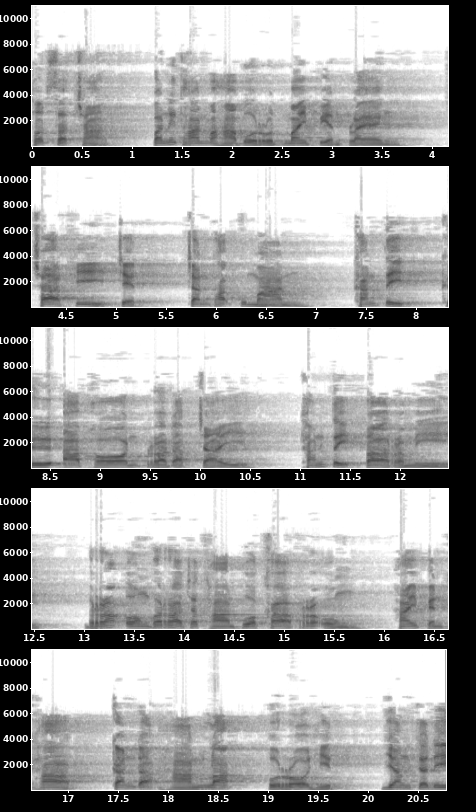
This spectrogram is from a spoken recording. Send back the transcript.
ทศชาติปณิธานมหาบุรุษไม่เปลี่ยนแปลง ชาติที่เจ็ดจันทกุมาร ขันติคืออาพรประดับใจ ขันติปารมี พระองค์พระราชทานพวกข้าพระองค์ ให้เป็นทาสกันดะหารละปุโรหิต ยังจะดี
